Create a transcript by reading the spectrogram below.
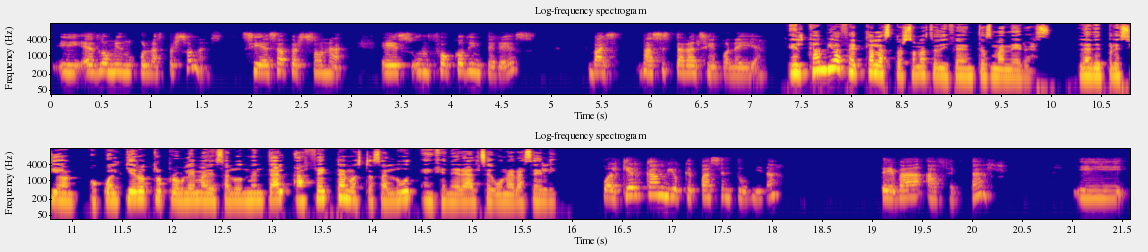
Y es lo mismo con las personas. Si esa persona es un foco de interés, vas, a estar al 100 con ella. El cambio afecta a las personas de diferentes maneras. La depresión o cualquier otro problema de salud mental afecta a nuestra salud en general, según Araceli. Cualquier cambio que pase en tu vida te va a afectar. Y,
